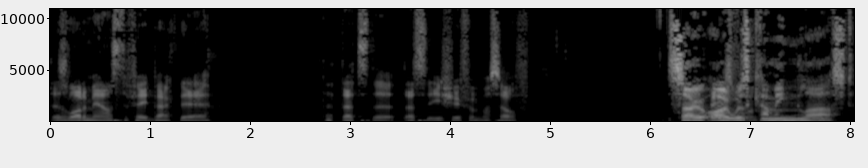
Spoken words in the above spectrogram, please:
there's a lot of mouths to feed back there. That, that's the that's the issue for myself. So But I was fine. coming last.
